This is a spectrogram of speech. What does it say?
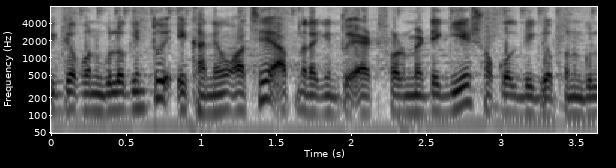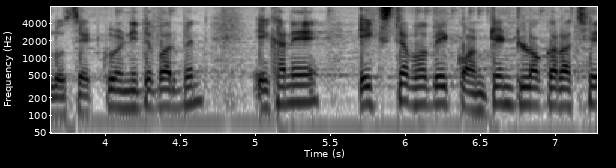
বিজ্ঞাপনগুলো কিন্তু এখানেও আছে। আপনারা কিন্তু অ্যাড ফরম্যাটে গিয়ে সকল বিজ্ঞাপনগুলো সেট করে নিতে পারবেন। এখানে এক্সট্রাভাবে কন্টেন্ট লকার আছে,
